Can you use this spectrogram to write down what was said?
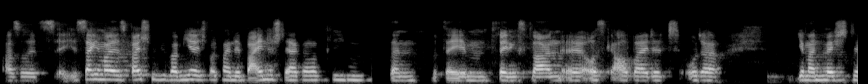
Also jetzt, ich sage mal das Beispiel wie bei mir, ich wollte meine Beine stärker kriegen, dann wird da eben ein Trainingsplan äh, ausgearbeitet oder jemand möchte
